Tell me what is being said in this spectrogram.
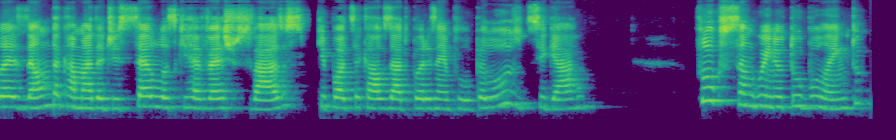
lesão da camada de células que reveste os vasos, que pode ser causado, por exemplo, pelo uso de cigarro, fluxo sanguíneo turbulento,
